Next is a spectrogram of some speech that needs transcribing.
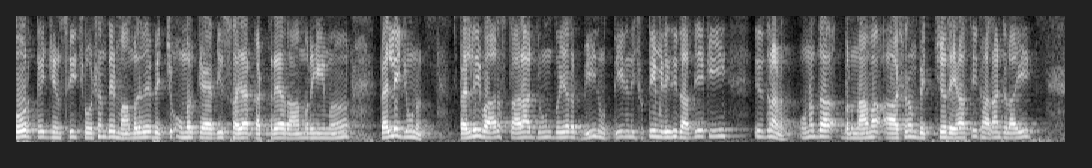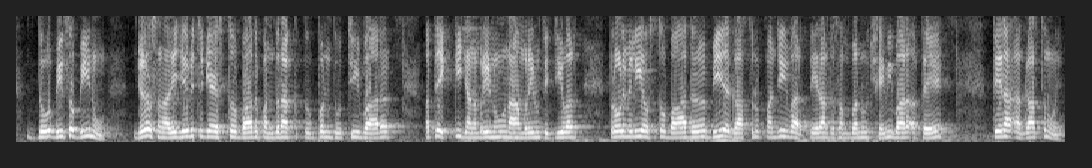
ਹੋਰ ਕਈ ਜਿਨਸੀ ਸ਼ੋਸ਼ਣ ਦੇ ਮਾਮਲੇ ਦੇ ਵਿੱਚ ਉਮਰ ਕੈਦ ਦੀ ਸਜ਼ਾ ਕੱਟ ਰਿਹਾ ਰਾਮ ਰਹੀਮ ਪਹਿਲੀ ਜੂਨ ਪਹਿਲੀ ਵਾਰ 17 ਜੂਨ 2020 ਨੂੰ 30 ਦਿਨ ਦੀ ਛੁੱਟੀ ਮਿਲੀ ਸੀ। ਦੱਸਦੀ ਹੈ ਕਿ ਇਸ ਦੌਰਾਨ ਉਹਨਾਂ ਦਾ ਬਰਨਾਮਾ ਆਸ਼ਰਮ ਵਿੱਚ ਰਿਹਾ ਸੀ। 18 ਜੁਲਾਈ ਦੋ 2020 ਨੂੰ ਜਿਹੜਾ ਉਹ ਸਨਾਰੀ ਜੇਲ੍ਹ ਵਿੱਚ ਗਿਆ, ਇਸ ਤੋਂ ਬਾਅਦ 15 ਅਕਤੂਬਰ ਨੂੰ ਦੂਜੀ ਵਾਰ ਅਤੇ 21 ਜਨਵਰੀ ਨੂੰ ਨਾਮਰੀ ਨੂੰ ਤੀਜੀ ਵਾਰ ਪੈਰੋਲ ਮਿਲੀ ਉਸ ਤੋਂ ਬਾਅਦ 20 ਅਗਸਤ ਨੂੰ ਪੰਜਵੀਂ ਵਾਰ 13 ਦਸੰਬਰ ਨੂੰ ਛੇਵੀਂ ਵਾਰ ਅਤੇ 13 ਅਗਸਤ ਨੂੰ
